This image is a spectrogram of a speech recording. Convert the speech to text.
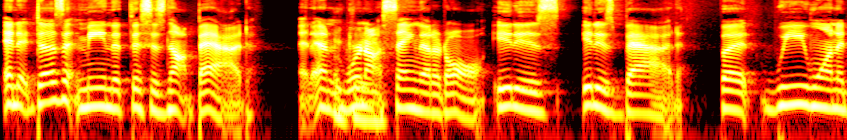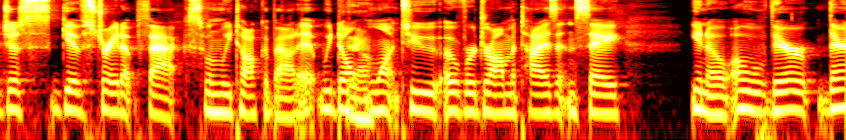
and it doesn't mean that this is not bad and, and we're not saying that at all it is it is bad but we want to just give straight up facts when we talk about it. We don't Yeah. want to over dramatize it and say you know oh they're they're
